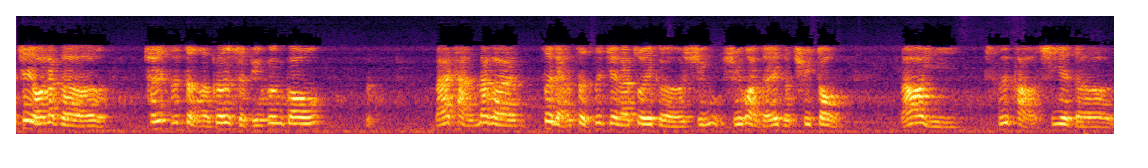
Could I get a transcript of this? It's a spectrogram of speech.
就由那个垂直整合跟水平分工来谈那个这两者之间来做一个循循环的一个驱动，然后以思考企业的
